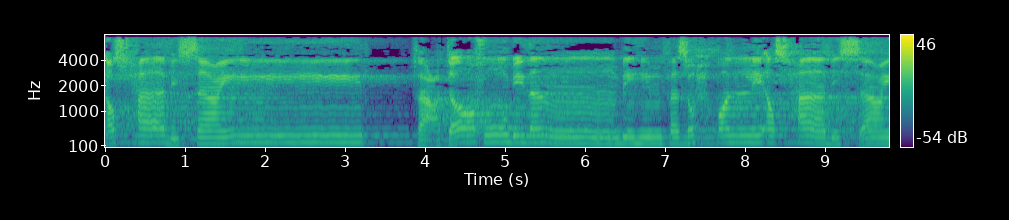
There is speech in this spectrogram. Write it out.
أصحاب السعير. فاعترفوا بذنبهم فسحقا لأصحاب السعير.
